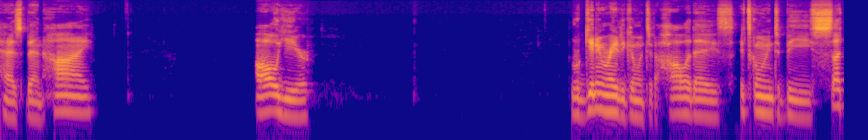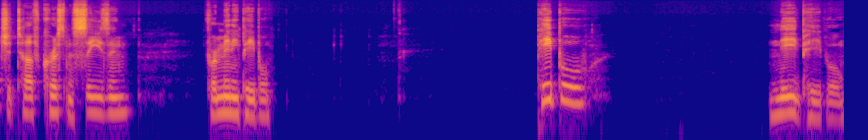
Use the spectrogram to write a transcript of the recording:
has been high all year. We're getting ready to go into the holidays. It's going to be such a tough Christmas season for many people. People need people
